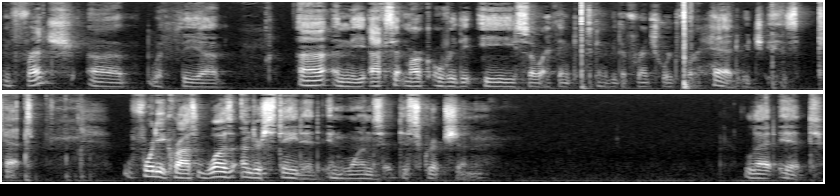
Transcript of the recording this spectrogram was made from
in French uh, with the uh, uh, and the accent mark over the E, so I think it's going to be the French word for head, which is tete. 40 across was understated in one's description. Let it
